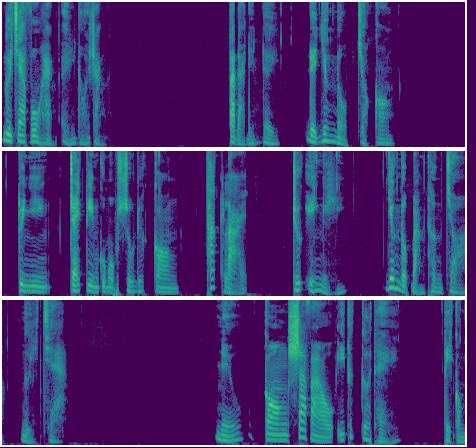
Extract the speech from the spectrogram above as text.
Người cha vô hạn ấy nói rằng, ta đã đến đây để dâng nộp cho con. Tuy nhiên, trái tim của một số đứa con thắt lại trước ý nghĩ dâng nộp bản thân cho người cha. Nếu con sa vào ý thức cơ thể, thì con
